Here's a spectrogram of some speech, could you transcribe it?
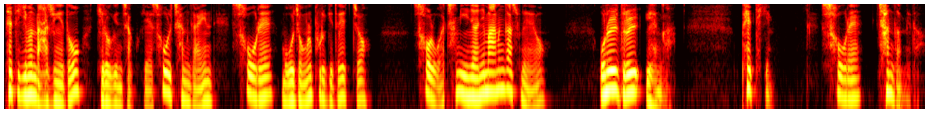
패티김은 나중에도 기록윤 작곡의 서울 찬가인 서울의 모종을 부르기도 했죠. 서울과 참 인연이 많은 가수네요. 오늘 들을 유행가 패티김 서울의 찬가입니다.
